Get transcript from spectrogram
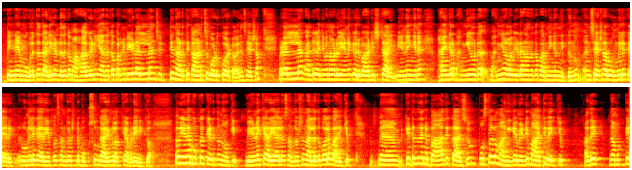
പിന്നെ മുകളിലത്തെ തടി കണ്ടതൊക്കെ മഹാഗണിയാന്നൊക്കെ പറഞ്ഞ് വീടെല്ലാം ചുറ്റി നടത്തി കാണിച്ചു കൊടുക്കും കേട്ടോ അതിനുശേഷം ഇവിടെ എല്ലാം കണ്ടു കഴിഞ്ഞപ്പോൾ നമ്മുടെ വീണയ്ക്ക് ഒരുപാട് ഇഷ്ടമായി വീണ ഇങ്ങനെ ഭയങ്കര ഭംഗിയോട് ഭംഗിയുള്ള വീടാണെന്നൊക്കെ പറഞ്ഞ് ഇങ്ങനെ നിൽക്കുന്നു. അതിനുശേഷം റൂമിൽ കയറി. റൂമിൽ കയറിയപ്പോൾ സന്തോഷിന്റെ ബുക്സും കാര്യങ്ങളൊക്കെ അവിടെ ഇരിക്കുക അപ്പോൾ വീണ ബുക്കൊക്കെ എടുത്ത് നോക്കി. വീണയ്ക്ക് അറിയാലോ സന്തോഷം നല്ലതുപോലെ വായിക്കും. കിട്ടുന്നതിന്റെ പാതി കാശും പുസ്തകം വാങ്ങിക്കാൻ വേണ്ടി മാറ്റി വെക്കും. അതെ നമുക്ക്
